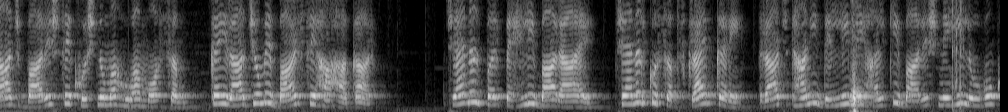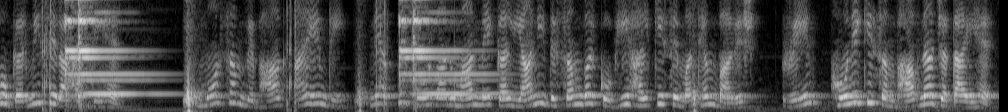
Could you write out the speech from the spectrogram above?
आज बारिश से खुशनुमा हुआ मौसम। कई राज्यों में बाढ़ से हाहाकार। चैनल पर पहली बार आए। चैनल को सब्सक्राइब करें। राजधानी दिल्ली में हल्की बारिश ने ही लोगों को गर्मी से राहत दी है। मौसम विभाग आईएमडी ने अपने पूर्वानुमान में कल यानी दिसंबर को भी हल्की से मध्यम बारिश रेन होने की संभावना जताई है।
